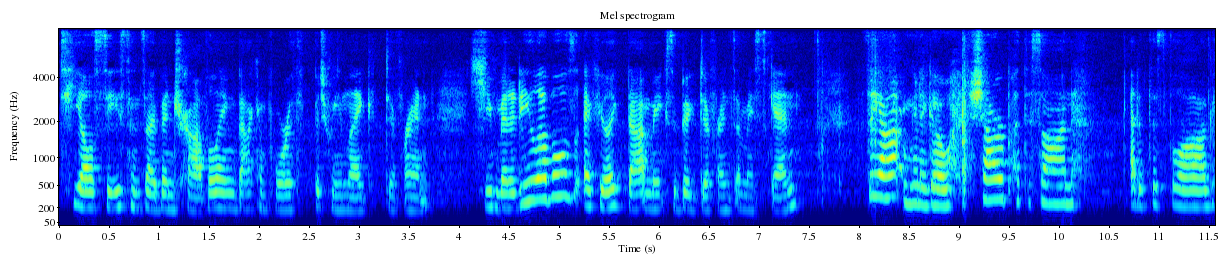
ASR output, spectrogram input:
TLC since I've been traveling back and forth between like different humidity levels I feel like that makes a big difference in my skin so yeah I'm gonna go shower put this on edit this vlog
